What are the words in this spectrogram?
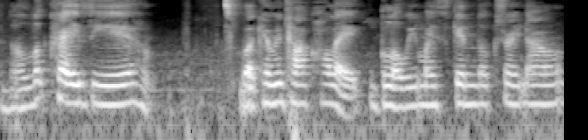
I don't look crazy but can we talk how like glowy my skin looks right now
